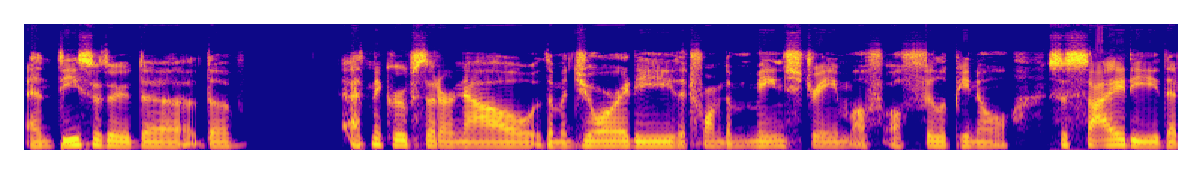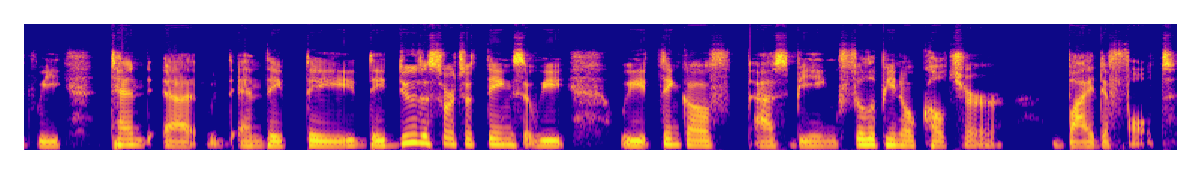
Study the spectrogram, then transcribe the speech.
And these are the the the ethnic groups that are now the majority that form the mainstream of, of Filipino society that we tend uh, and they, they they do the sorts of things that we we think of as being Filipino culture by default.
